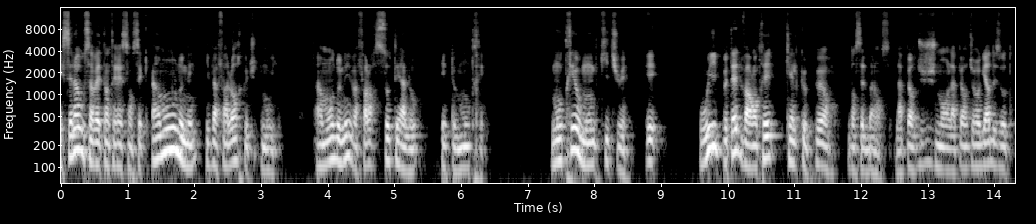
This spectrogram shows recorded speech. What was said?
Et c'est là où ça va être intéressant, c'est qu'à un moment donné, il va falloir que tu te mouilles. À un moment donné, il va falloir sauter à l'eau et te montrer. Montrer au monde qui tu es. Et oui, peut-être va rentrer quelques peurs dans cette balance. La peur du jugement, la peur du regard des autres.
